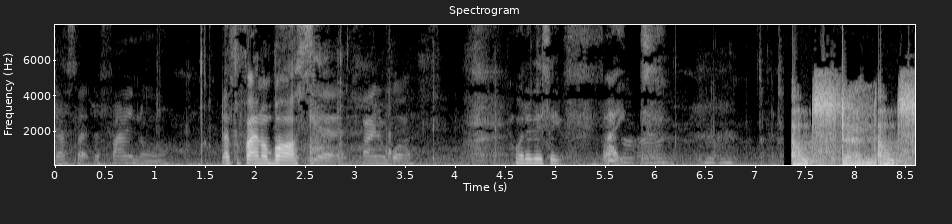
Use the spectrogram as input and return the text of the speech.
That's like the final. That's the final boss. Yeah, final boss. What did they say? Fight. Outstand, outstand.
